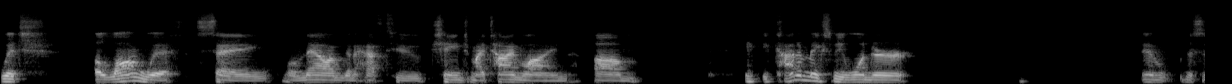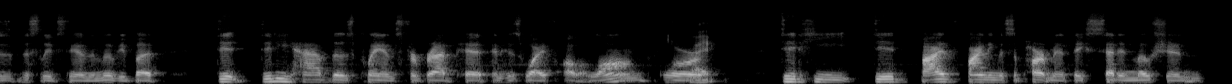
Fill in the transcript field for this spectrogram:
which along with saying, well, now I'm going to have to change my timeline, um, it, it kind of makes me wonder. And this is this leads to the end of the movie, but did did he have those plans for Brad Pitt and his wife all along, or right. did he did by finding this apartment they set in motion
